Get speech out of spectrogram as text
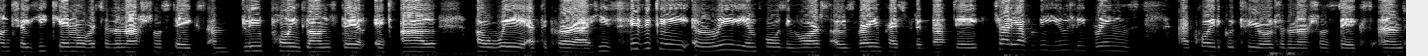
until he came over to the national stakes and blew Point Lonsdale et al. away at the Curragh. He's physically a really imposing horse. I was very impressed with him that day. Charlie Appleby usually brings uh, quite a good two year old to the national stakes, and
